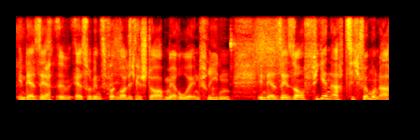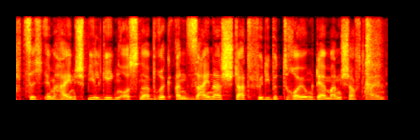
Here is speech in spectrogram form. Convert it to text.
In der ja. Äh, er ist übrigens neulich gestorben, er ruhe in Frieden. In der Saison 84-85 im Heimspiel gegen Osnabrück an seiner Stadt für die Betreuung der Mannschaft ein.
